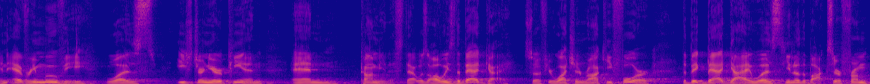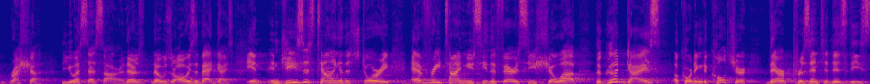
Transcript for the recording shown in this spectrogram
in every movie was Eastern European and communist. That was always the bad guy. So if you're watching Rocky 4, the big bad guy was, you know, the boxer from Russia, the USSR. There's, those are always the bad guys. In, in Jesus' telling of the story, every time you see the Pharisees show up, the good guys, according to culture, they're presented as these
